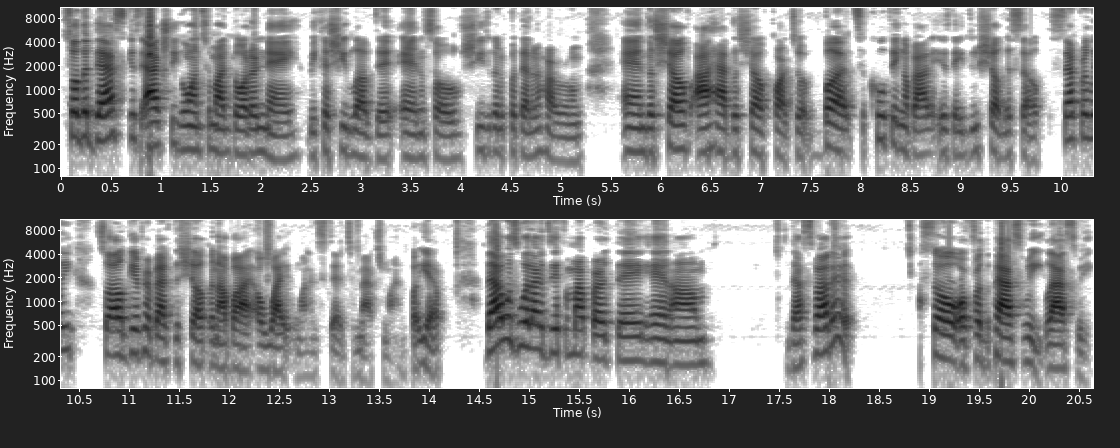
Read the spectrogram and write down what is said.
So the desk is actually going to my daughter Nay because she loved it, and so she's gonna put that in her room. And the shelf, I have the shelf part to it. But the cool thing about it is they do shelf the shelf separately. So I'll give her back the shelf and I'll buy a white one instead to match mine. But yeah, that was what I did for my birthday, and um, that's about it. So, or for the past week, last week.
